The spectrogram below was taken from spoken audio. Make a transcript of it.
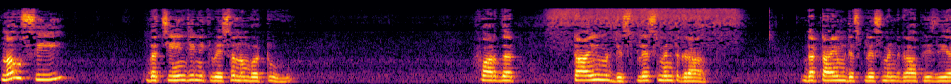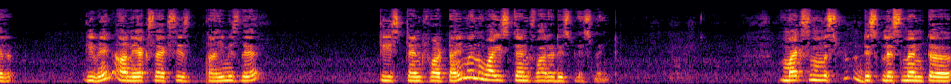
now see the change in equation number 2 for the time displacement graph the time displacement graph is here given on x-axis time is there. T stand for time and y stand for a displacement. Maximum displacement uh,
